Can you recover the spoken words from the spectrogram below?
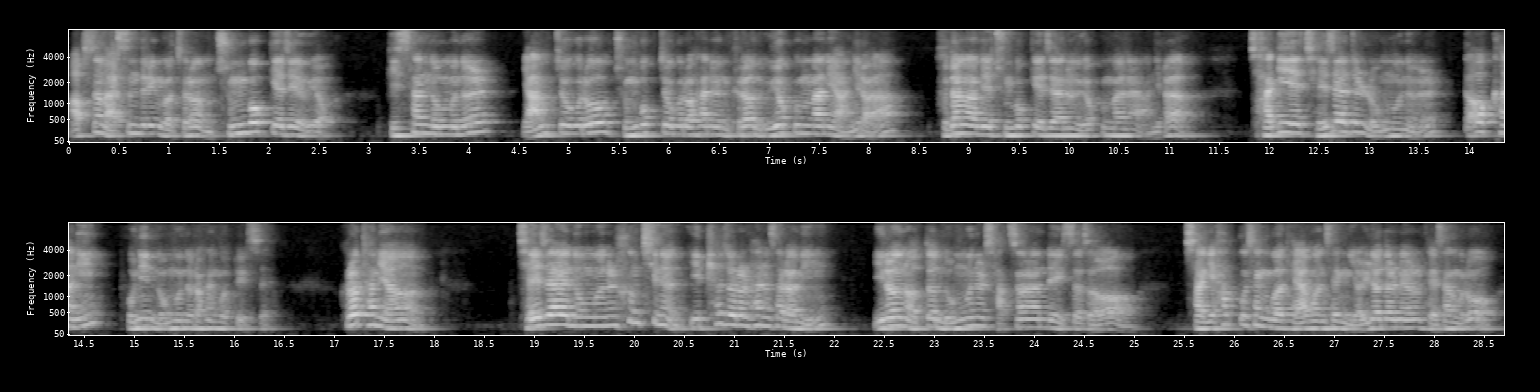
앞서 말씀드린 것처럼 중복계제 의혹 비슷한 논문을 양쪽으로 중복적으로 하는 그런 의혹뿐만이 아니라 부당하게 중복계제하는 의혹뿐만 아니라 자기의 제자들 논문을 떡하니 본인 논문으로 한 것도 있어요. 그렇다면 제자의 논문을 훔치는 이 표절을 하는 사람이 이런 어떤 논문을 작성하는 데 있어서 자기 학부생과 대학원생 18명을 대상으로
